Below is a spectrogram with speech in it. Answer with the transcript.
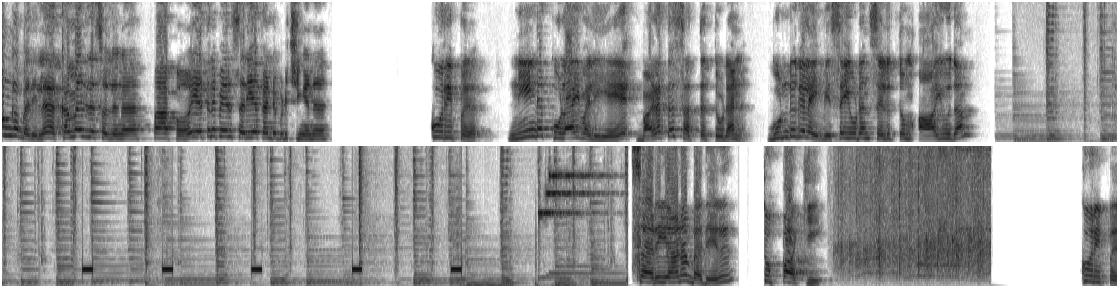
உங்க பதில கமெண்ட்ல சொல்லுங்க. பாப்போம் எத்தனை பேர் சரியா கண்டுபிடிச்சீங்கன்னு. குறிப்பு நீண்ட குழாய் வழியே பலத்த சத்தத்துடன். குண்டுகளை விசையுடன் செலுத்தும் ஆயுதம். சரியான பதில் துப்பாக்கி. குறிப்பு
